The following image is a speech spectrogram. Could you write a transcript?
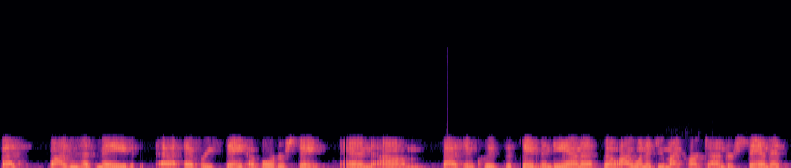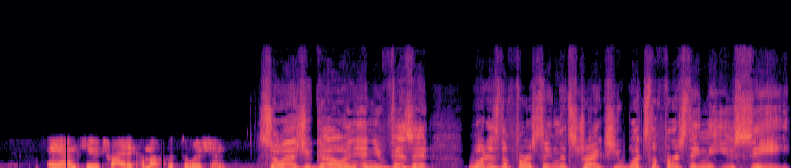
But Biden has made uh, every state a border state, and um, that includes the state of Indiana. So I want to do my part to understand it and to try to come up with solutions. So as you go and, and you visit, what is the first thing that strikes you? What's the first thing that you see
